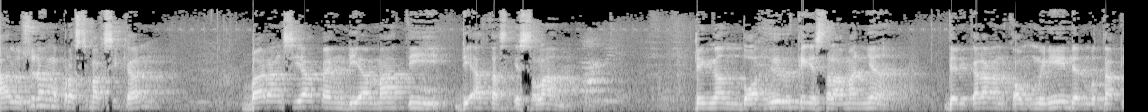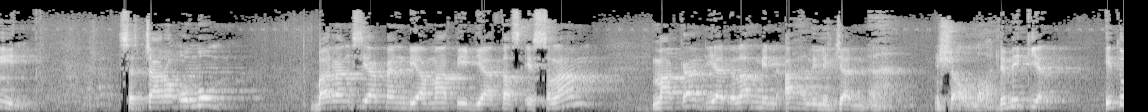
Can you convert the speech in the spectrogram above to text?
ahlu sunnah mempersemaksikan barang siapa yang dia mati di atas Islam dengan zahir keislamannya dari kalangan kaum mukminin dan muttaqin. Secara umum barang siapa yang dia mati di atas Islam maka dia adalah min ahli jannah. Insyaallah. Demikian itu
